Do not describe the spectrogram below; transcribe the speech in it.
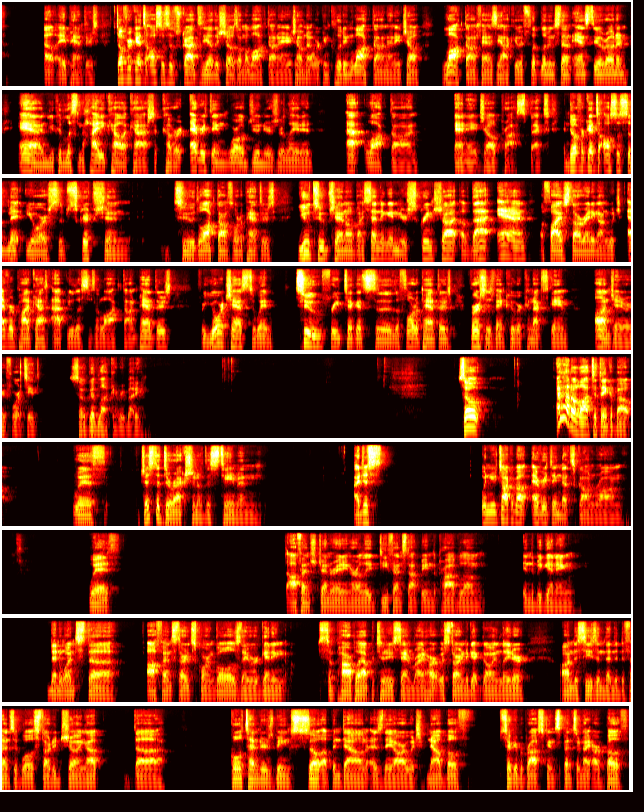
LA Panthers. Don't forget to also subscribe to the other shows on the Locked On NHL network, including Locked On NHL, Locked On Fantasy Hockey with Flip Livingstone and Steele Roden. And you can listen to Heidi Calacash to cover everything World Juniors related at Locked On NHL Prospects. And don't forget to also submit your subscription to the Locked On Florida Panthers YouTube channel by sending in your screenshot of that and a five star rating on whichever podcast app you listen to Locked On Panthers for your chance to win two free tickets to the Florida Panthers versus Vancouver Canucks game on January 14th. So good luck, everybody. So I've had a lot to think about with just the direction of this team. And I just, when you talk about everything that's gone wrong with offense generating early, defense not being the problem in the beginning, then once the offense started scoring goals. They were getting some power play opportunities. Sam Reinhart was starting to get going later on the season. Then the defensive woes started showing up. The goaltenders being so up and down as they are, which now both Sergei Bobrovsky and Spencer Knight are both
